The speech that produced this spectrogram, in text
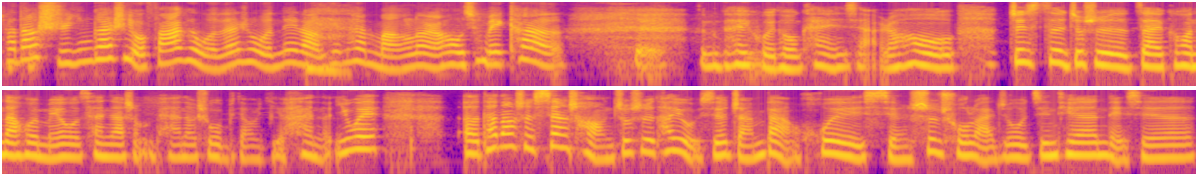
他当时应该是有发给我，但是我那两天太忙了，然后我就没看。对，你们可以回头看一下。然后这次就是在科幻大会没有参加什么 panel，是我比较遗憾的，因为呃，他当时现场就是他有些展板会显示出来，就今天哪些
